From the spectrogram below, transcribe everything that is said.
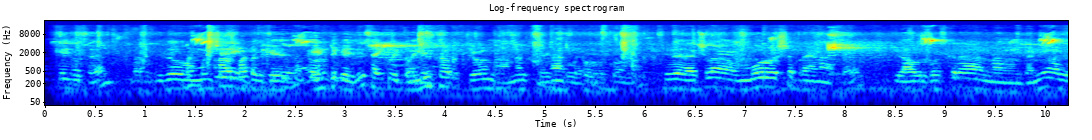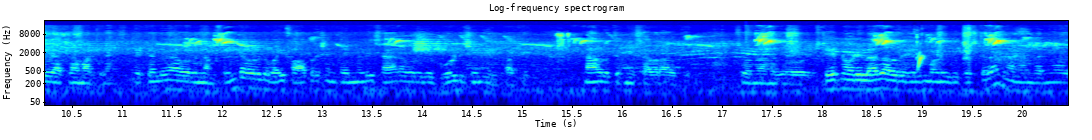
ಕೆ ಜಿ ಸರ್. ಇದು ಮುಂಚೆ ಕೆ ಜಿ ಎಂಟು ಕೆ ಜಿ ಇದು ಮೂರು ವರ್ಷ ಪ್ರಯಾಣ ಸರ್ ಇದು ಅವ್ರಿಗೋಸ್ಕರ ನಾನು ಧನ್ಯವಾದ ಯಾತ್ರೆ ಮಾಡ್ತೀನಿ ಯಾಕೆಂದರೆ ಅವರು ನಮ್ಮ ಫ್ರೆಂಡ್ ಅವ್ರದ್ದು ವೈಫ್ ಆಪರೇಷನ್ ಟೈಮಲ್ಲಿ ಸರ್ ಅವ್ರಿಗೆ ಗೋಲ್ಡ್ ಚೇಂಜ್ ಹೆಲ್ಪ್ ನಾವು ಹದಿನೈದು ಸಾವಿರ ಆಯಿತು ಸೊ ನನಗೆ ಸ್ಟೇಟ್ ನೋಡಿಲ್ಲ ಅದು ಅವ್ರು ಹೆಲ್ಪ್ ಮಾಡೋದಕ್ಕೋಸ್ಕರ ನಾನು ಧನ್ಯವಾದ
